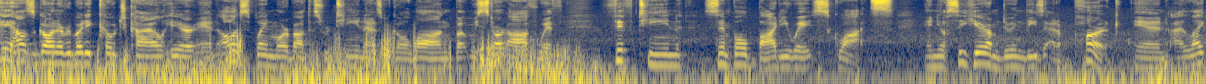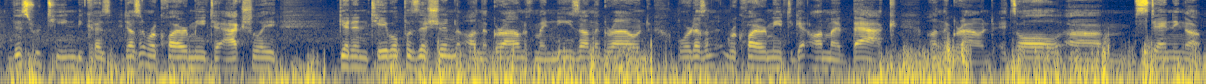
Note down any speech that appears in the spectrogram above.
Hey, how's it going, everybody? Coach Kyle here, and I'll explain more about this routine as we go along. But we start off with 15 simple bodyweight squats. And you'll see here I'm doing these at a park, and I like this routine because it doesn't require me to actually get in table position on the ground with my knees on the ground, or it doesn't require me to get on my back on the ground. It's all um, standing up.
